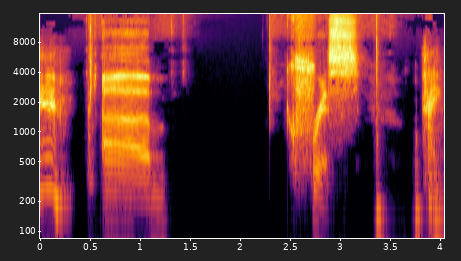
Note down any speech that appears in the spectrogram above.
Eh. Um, Chris, Hi.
